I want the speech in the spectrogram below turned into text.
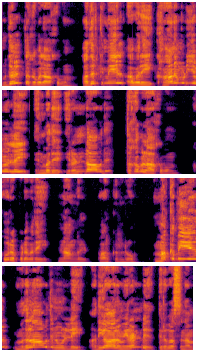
முதல் தகவலாகவும் அதற்கு மேல் அவரை காண முடியவில்லை என்பது இரண்டாவது தகவலாகவும் கூறப்படுவதை நாங்கள் பார்க்கின்றோம். மக்கபேயர் முதலாவது நூலிலே அதிகாரம் இரண்டு திருவசனம்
